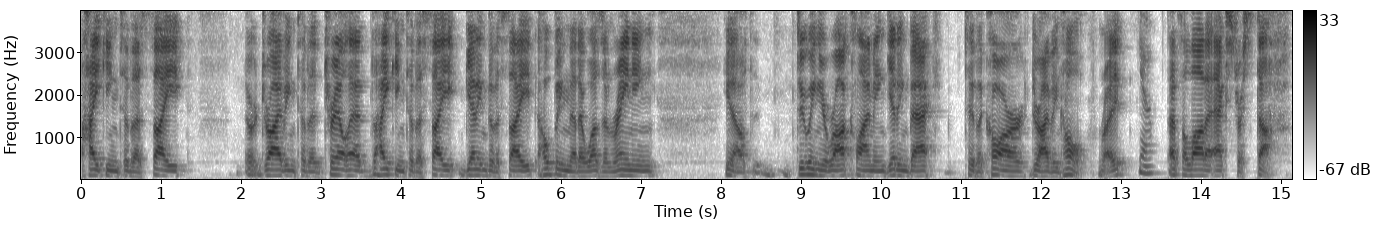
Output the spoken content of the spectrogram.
hiking to the site or driving to the trailhead, hiking to the site, getting to the site, hoping that it wasn't raining, you know, doing your rock climbing, getting back to the car, driving home, right? Yeah. That's a lot of extra stuff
